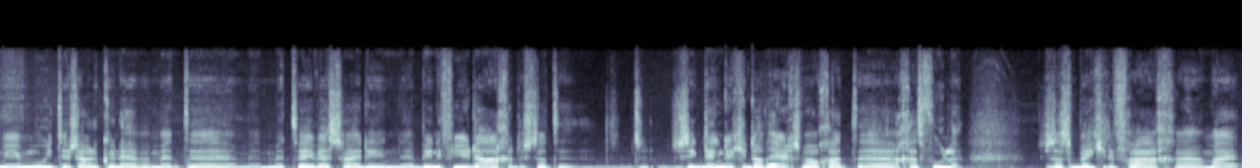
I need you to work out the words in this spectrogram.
meer moeite zouden kunnen hebben met, uh, met, met, twee wedstrijden in, uh, binnen vier dagen. Dus, dat, uh, dus ik denk dat je dat ergens wel gaat, gaat voelen. Dus dat is een beetje de vraag. Uh, maar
